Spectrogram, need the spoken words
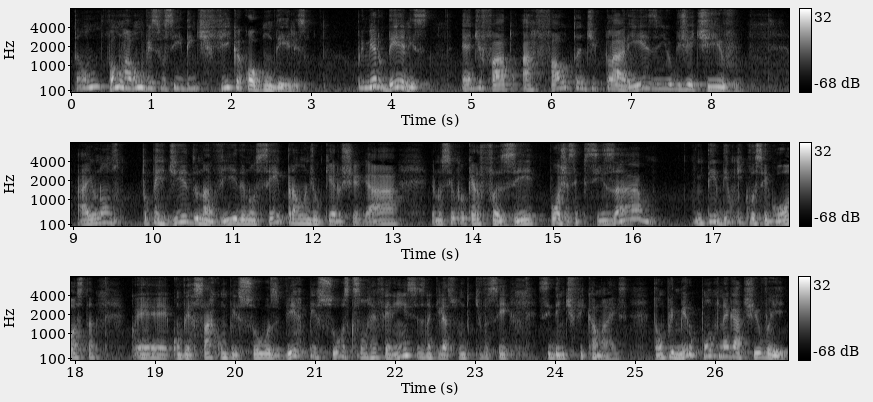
Então, vamos lá, vamos ver se você identifica com algum deles. O primeiro deles é, de fato, a falta de clareza e objetivo. Ah, eu não estou perdido na vida, eu não sei para onde eu quero chegar, eu não sei o que eu quero fazer. Poxa, você precisa entender o que, que você gosta, é, conversar com pessoas, ver pessoas que são referências naquele assunto que você se identifica mais. Então, o primeiro ponto negativo aí,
